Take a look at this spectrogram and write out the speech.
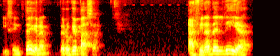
y se integran. Pero ¿qué pasa? Al final del día,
